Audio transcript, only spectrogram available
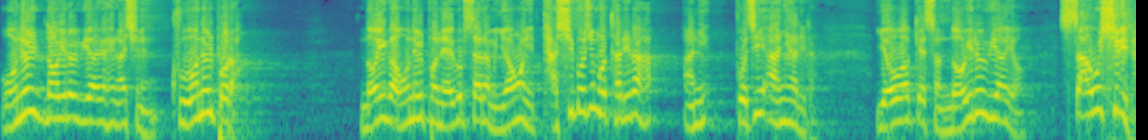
오늘 너희를 위하여 행하시는 구원을 보라. 너희가 오늘 본 애굽 사람은 영원히 다시 보지 못하리라 아니 보지 아니하리라. 여호와께서 너희를 위하여 싸우시리라.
